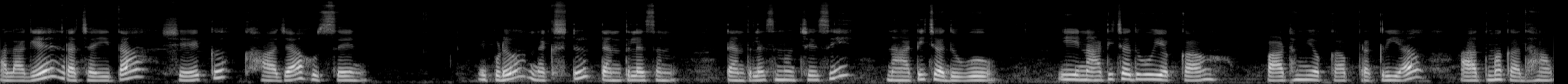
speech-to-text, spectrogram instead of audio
అలాగే రచయిత షేక్ ఖాజా హుస్సేన్. ఇప్పుడు next tenth lesson. Tenth lesson వచ్చేసి నాటి చదువు. ఈ నాటి చదువు యొక్క పాఠం యొక్క ప్రక్రియ ఆత్మకథ.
